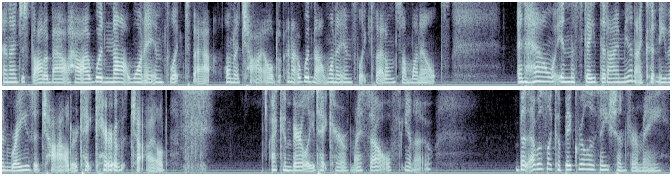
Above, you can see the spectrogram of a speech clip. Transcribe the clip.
And I just thought about how I would not want to inflict that on a child, and I would not want to inflict that on someone else. And how, in the state that I'm in, I couldn't even raise a child or take care of a child. I can barely take care of myself, you know. But that was like a big realization for me.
